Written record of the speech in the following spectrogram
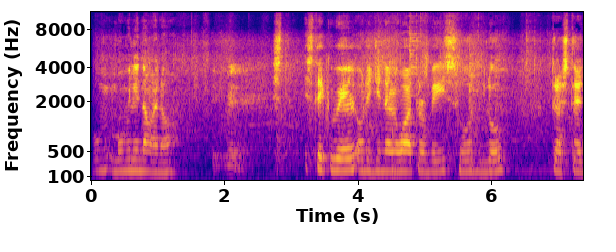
Bum- bumili ng ano? St- Stick Wheel Original Water Based Hood Glue Trusted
